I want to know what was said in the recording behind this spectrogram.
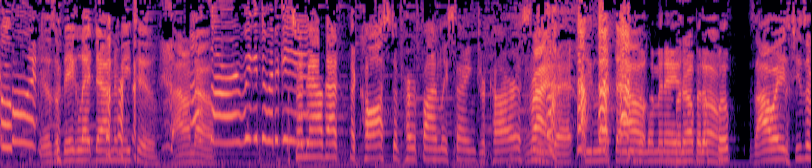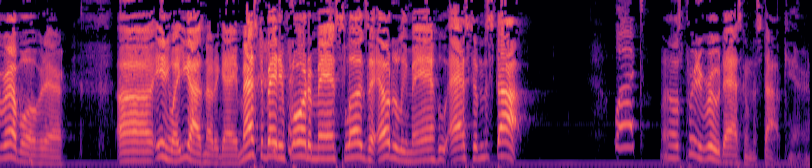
for it. It was a big letdown to me too. I don't I'm know. sorry. We can do it again. So now that's the cost of her finally saying Dracarys. Right. that She left out. eliminated, but up, but up, boom. boop. As always, she's a rebel over there. Uh, anyway, you guys know the game. Masturbating Florida man slugs an elderly man who asked him to stop. What? Well, it was pretty rude to ask him to stop, Karen.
